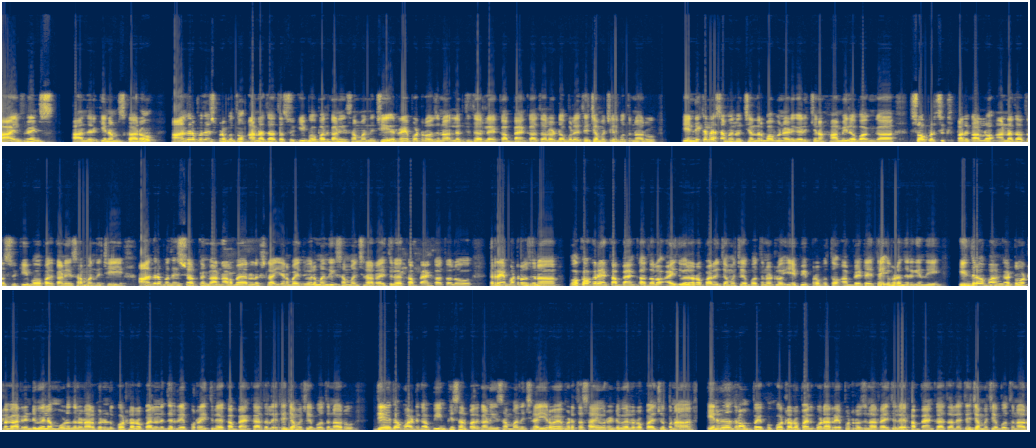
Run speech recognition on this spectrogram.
Hi friends అందరికీ నమస్కారం. ఆంధ్రప్రదేశ్ ప్రభుత్వం అన్నదాత సుఖీభో పథకానికి సంబంధించి రేపటి రోజున లబ్ధిదారుల యొక్క బ్యాంక్ ఖాతాలో డబ్బులు అయితే జమ చేయబోతున్నారు. ఎన్నికల సమయంలో చంద్రబాబు నాయుడు గారు ఇచ్చిన హామీలో భాగంగా సూపర్ సిక్స్ పథకాల్లో అన్నదాత సుఖీభవ పథకానికి సంబంధించి ఆంధ్రప్రదేశ్ వ్యాప్తంగా నలభై ఆరు లక్షల ఎనభై ఐదు వేల మందికి సంబంధించిన రైతుల యొక్క బ్యాంక్ ఖాతాలో రేపటి రోజున ఒక్కొక్కరి యొక్క బ్యాంక్ ఖాతాలో ఐదు వేల రూపాయలు జమ చేయబోతున్నట్లు ఏపీ ప్రభుత్వం అప్డేట్ అయితే ఇవ్వడం జరిగింది. ఇందులో భాగంగా టోటల్గా రెండు వేల మూడు వందల నలభై రెండు కోట్ల రూపాయలు అనేది రేపు రైతుల యొక్క బ్యాంక్ ఖాతాలో అయితే జమ చేయబోతున్నారు. దీనితో పాటుగా పీఎం కిసాన్ పథకానికి సంబంధించిన ఇరవై విడత సాయం రెండు వేల రూపాయల చొప్పున ఎనిమిది వందల ముప్పై ఒక్క కోట్ల రూపాయలు కూడా రేపటి రోజున రైతుల యొక్క బ్యాంక్ ఖాతాలో అయితే జమ చేయబోతున్నారు.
